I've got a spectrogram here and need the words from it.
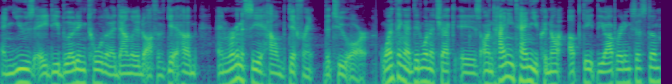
and use a debloating tool that I downloaded off of GitHub, and we're going to see how different the two are. One thing I did want to check is on Tiny 10 you could not update the operating system,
